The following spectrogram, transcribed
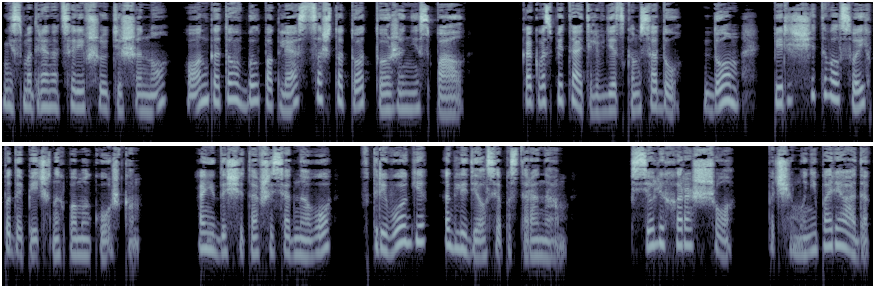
Несмотря на царившую тишину, он готов был поклясться, что тот тоже не спал. Как воспитатель в детском саду, дом пересчитывал своих подопечных по макушкам. А не досчитавшись одного, в тревоге огляделся по сторонам. Все ли хорошо? Почему не порядок?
